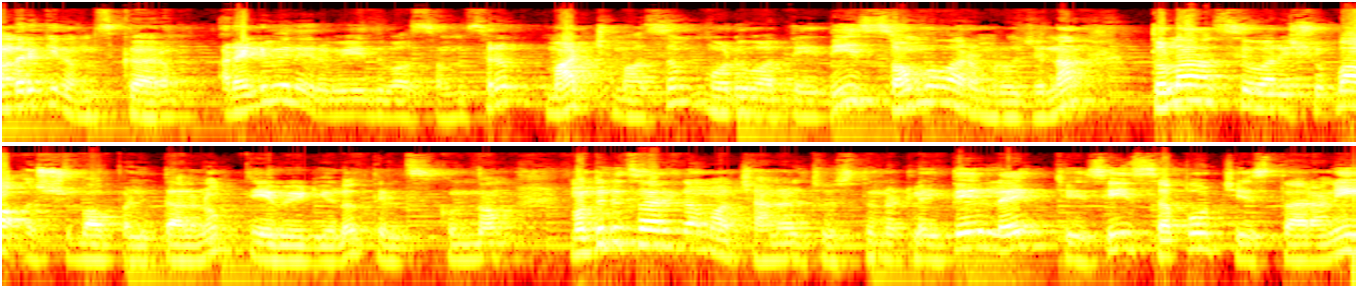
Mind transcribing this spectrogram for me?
అందరికీ నమస్కారం. రెండు వేల ఇరవై ఐదవ సంవత్సరం మార్చి మాసం మూడవ తేదీ సోమవారం రోజున తులారాశి వారి శుభ అశుభ ఫలితాలను ఈ వీడియోలో తెలుసుకుందాం. మొదటిసారిగా మా ఛానల్ చూస్తున్నట్లయితే లైక్ చేసి సపోర్ట్ చేస్తారని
